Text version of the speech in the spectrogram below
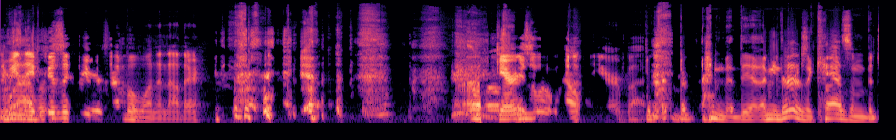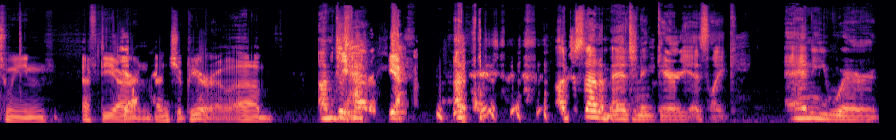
I mean, they physically resemble one another. Uh, Gary's a little healthier, but but, but I mean, there is a chasm between FDR Yeah. and Ben Shapiro. Uh, I'm just Yeah, not. yeah. I'm just not imagining Gary as like anywhere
